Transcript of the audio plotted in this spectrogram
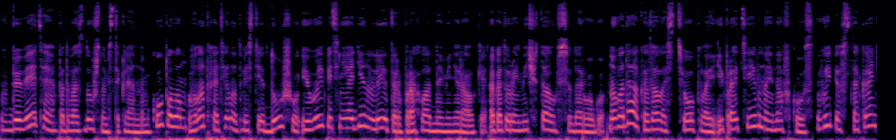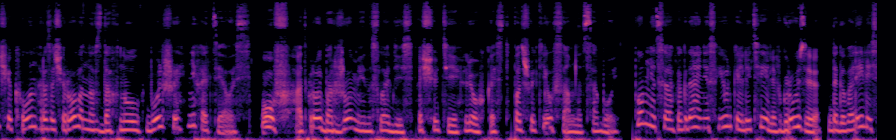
В бювете под воздушным стеклянным куполом Влад хотел отвести душу и выпить не один литр прохладной минералки, о которой мечтал всю дорогу. Но вода оказалась теплой и противной на вкус. Выпив стаканчик, он разочарованно вздохнул, больше не хотел хотелось. «Уф, открой боржоми и насладись, ощути легкость», — подшутил сам над собой. Помнится, когда они с Юлькой летели в Грузию, договорились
